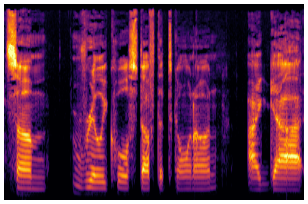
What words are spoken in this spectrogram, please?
Some really cool stuff that's going on. I got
